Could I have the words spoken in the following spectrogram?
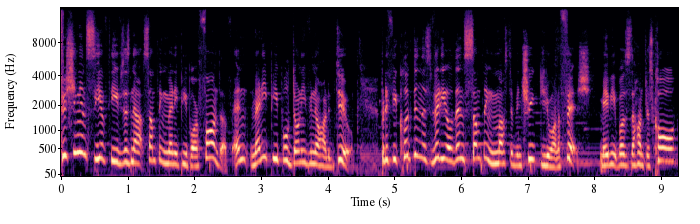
Fishing in Sea of Thieves is not something many people are fond of, and many people don't even know how to do. But if you clicked in this video, then something must have intrigued you to want to fish. Maybe it was the Hunter's Call,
